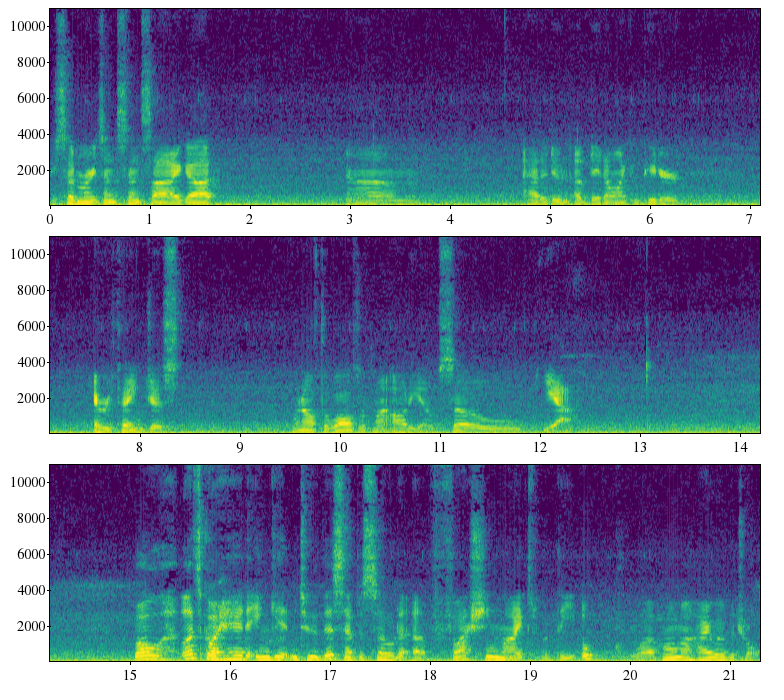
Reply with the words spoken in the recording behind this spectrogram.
for some reason since I got um, had to do an update on my computer. Everything just went off the walls with my audio so yeah. Well let's go ahead and get into this episode of flashing lights with the Oklahoma Highway Patrol.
